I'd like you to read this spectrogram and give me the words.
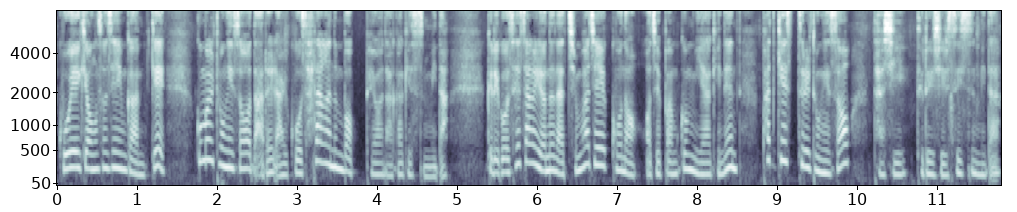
고혜경 선생님과 함께 꿈을 통해서 나를 알고 사랑하는 법 배워나가겠습니다. 그리고 세상을 여는 아침 화제의 코너 어젯밤 꿈 이야기는 팟캐스트를 통해서 다시 들으실 수 있습니다.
